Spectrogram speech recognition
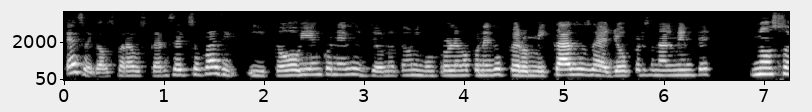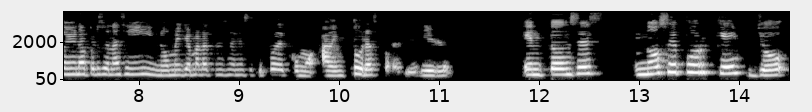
eso, digamos, para buscar sexo fácil y todo bien con eso, yo no tengo ningún problema con eso, pero en mi caso, o sea, yo personalmente no soy una persona así y no me llama la atención ese tipo de como aventuras, por así decirlo. Entonces, no sé por qué yo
